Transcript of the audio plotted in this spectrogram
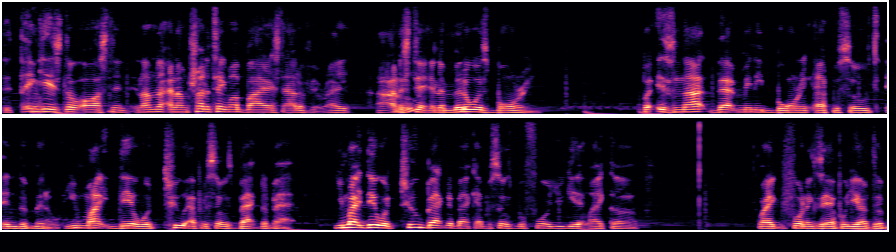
The thing is though, Austen, and I'm not and I'm trying to take my bias out of it, right? Mm-hmm. I understand in the middle is boring, but it's not that many boring episodes in the middle. You might deal with two episodes back to back. You might deal with two back to back episodes before you get like a like for an example, you have the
